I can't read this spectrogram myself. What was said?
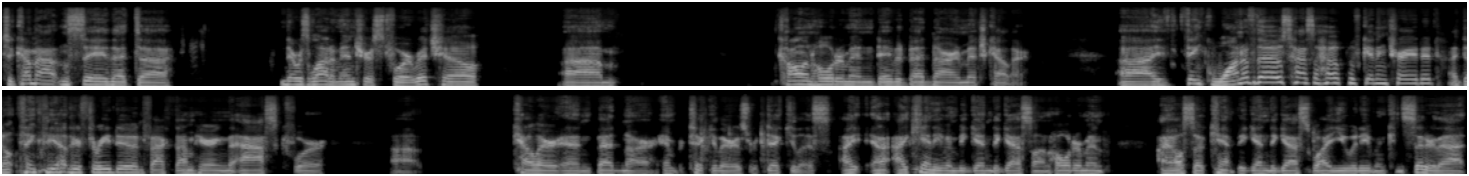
to come out and say that uh, there was a lot of interest for Rich Hill, um, Colin Holderman, David Bednar, and Mitch Keller. Uh, I think one of those has a hope of getting traded. I don't think the other three do. In fact, I'm hearing the ask for uh, Keller and Bednar in particular is ridiculous. I I can't even begin to guess on Holderman. I also can't begin to guess why you would even consider that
